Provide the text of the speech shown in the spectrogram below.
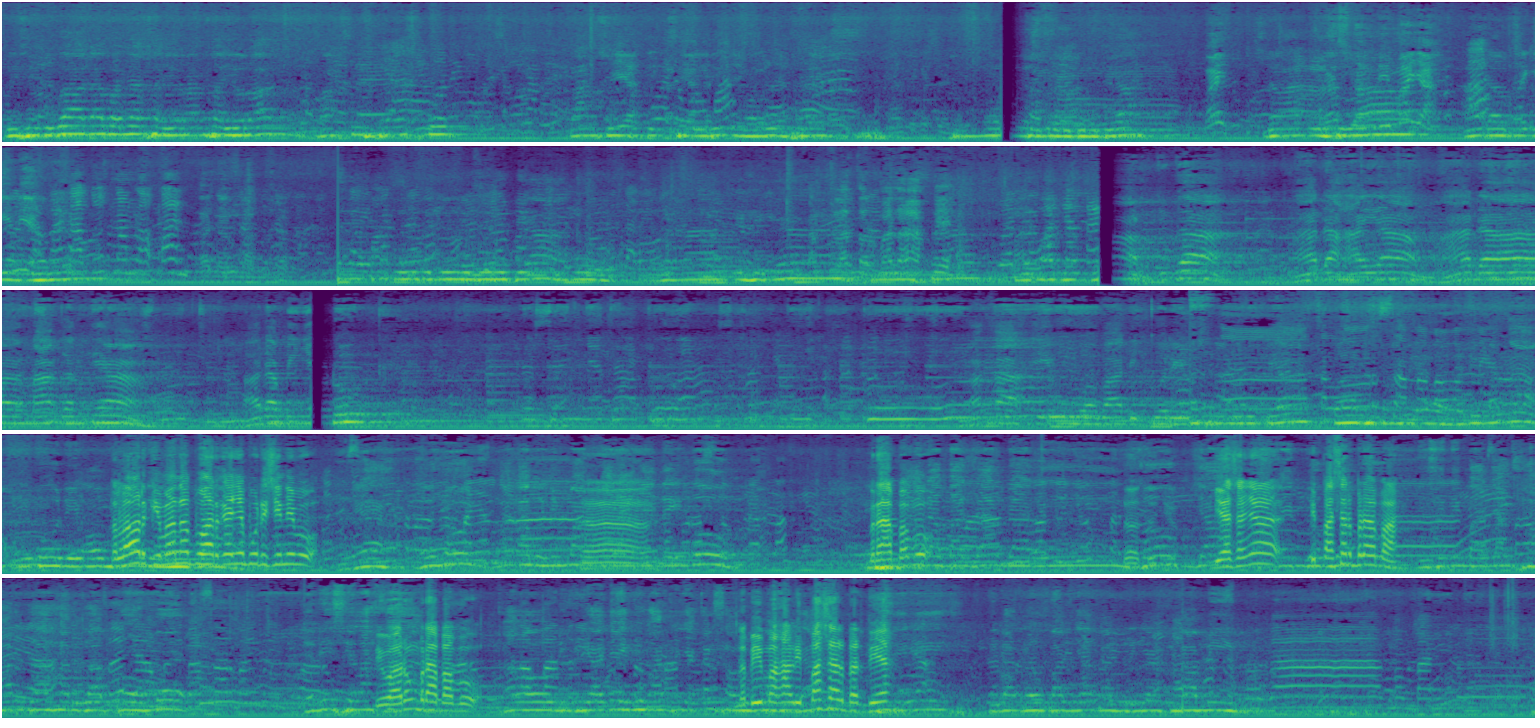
Di sini juga ada banyak sayuran-sayuran masih fresh food. Langsung petik sendiri waduh fresh. Satu ribu rupiah. Dengan isinya ada minyak goreng 47 ribu rupiah tuh. Dengan isinya Kalkulator mana HP? juga ada ayam, ada nuggetnya, ada minyak dulu. Maka ibu bapak dikuri rupiah per setengah kilo. Jadi maka ibu di Telur gimana bu harganya bu di sini bu? Ya, nyimak Nah. Berapa bu? Biasanya di pasar berapa? Di sini banyak harga-harga promo. Jadi silahkan. Di warung berapa bu? Kalau di Brianya ibu antrinya kan selalu Lebih mahal di pasar berarti ya? Di sini tidak terlalu panjang antrinya kami.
